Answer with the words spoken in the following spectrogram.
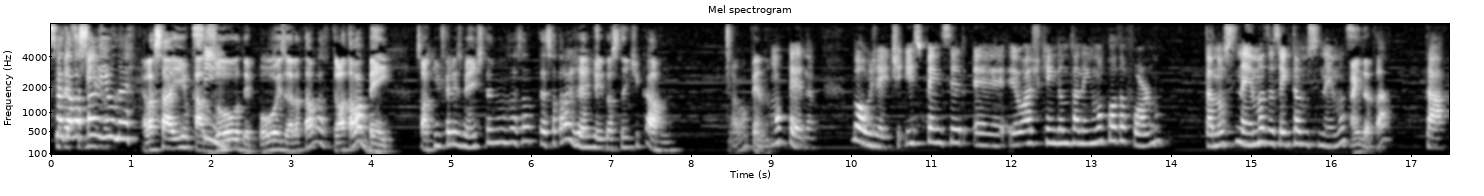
se Mas ela saiu, né? Ela saiu, casou depois, ela tava, ela tava bem. Só que infelizmente temos essa, essa tragédia aí do acidente de carro, né? É uma pena. Uma pena. Bom, gente, e Spencer, é, eu acho que ainda não tá em nenhuma plataforma. Tá nos cinemas, eu sei que tá nos cinemas. Ainda tá? Tá.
